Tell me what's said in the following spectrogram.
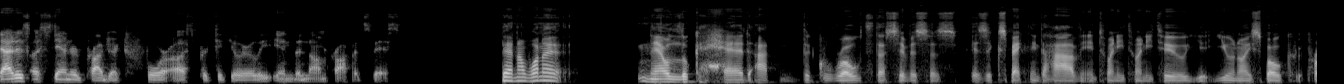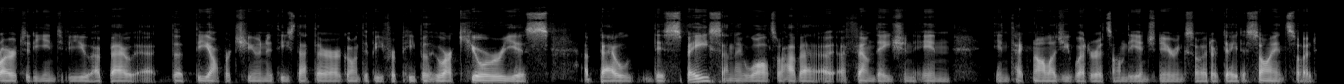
that is a standard project for us, particularly in the nonprofit space. Ben, I want to now look ahead at the growth that Civis is, expecting to have in 2022, you, you and I spoke prior to the interview about uh, the, the opportunities that there are going to be for people who are curious about this space and who also have a, a foundation in in technology, whether it's on the engineering side or data science side.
